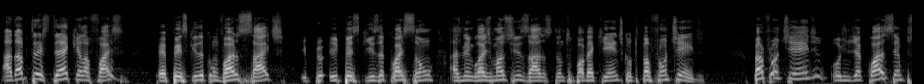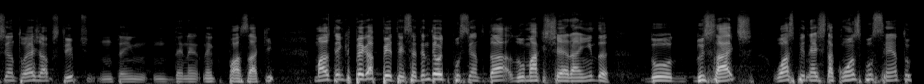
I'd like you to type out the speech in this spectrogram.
A W3Tech ela faz é, pesquisa com vários sites e, e pesquisa quais são as linguagens mais utilizadas, tanto para back-end quanto para front-end. Para front-end, hoje em dia quase 100% é JavaScript, não tem, não tem nem, que passar aqui, mas eu tenho que PHP, tem 78% da, do market share ainda do, dos sites, o ASP.NET está com 11%,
